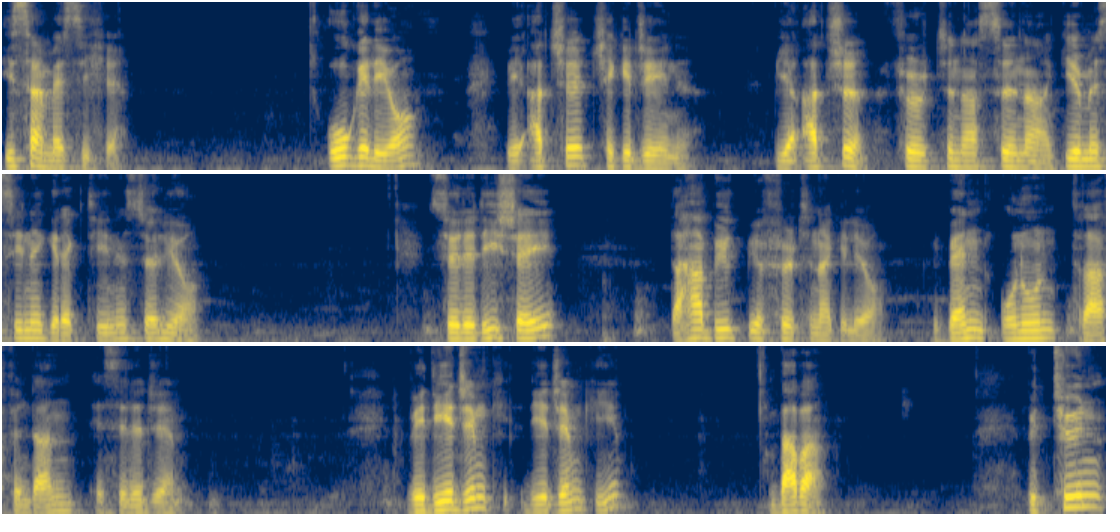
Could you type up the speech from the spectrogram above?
İsa Mesih'e. O geliyor ve acı çekeceğini, bir acı fırtınasına girmesine gerektiğini söylüyor. Söylediği şey daha büyük bir fırtına geliyor. Ben onun tarafından ezileceğim. Ve diyeceğim ki, diyeceğim ki Baba, bütün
